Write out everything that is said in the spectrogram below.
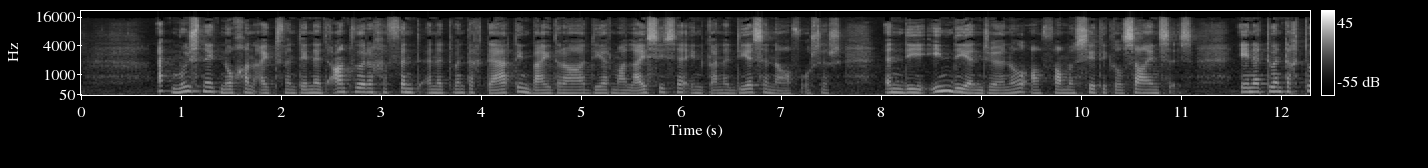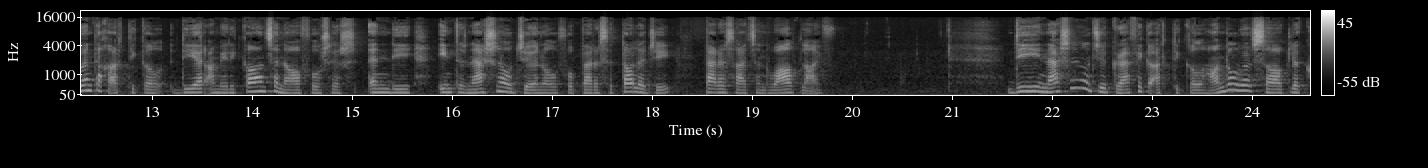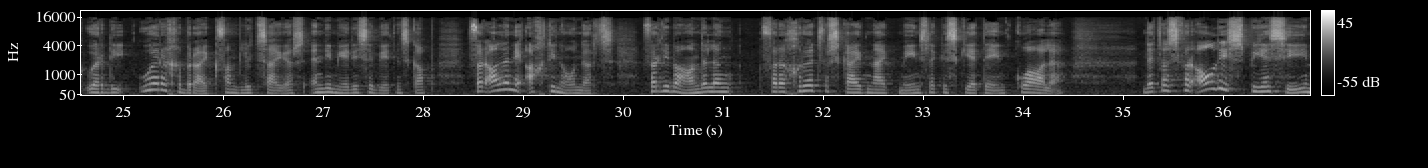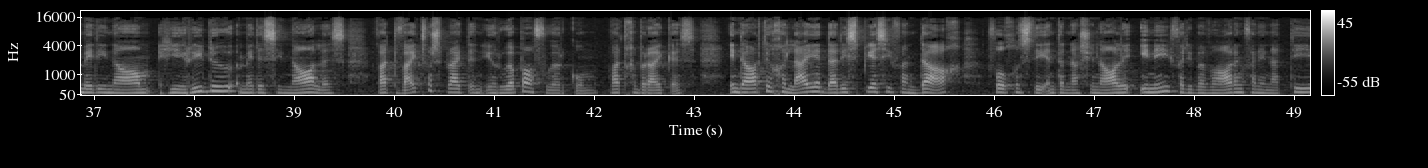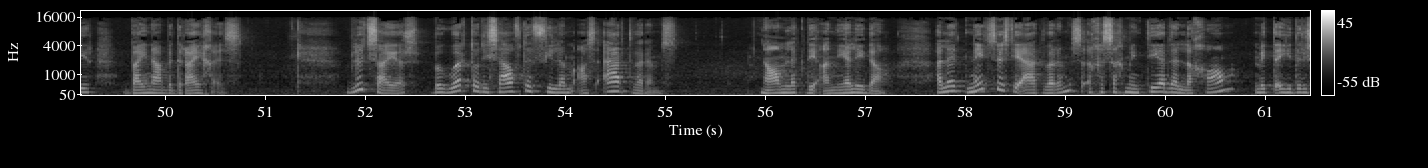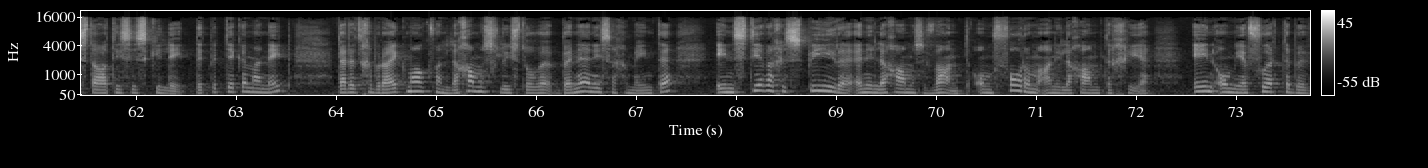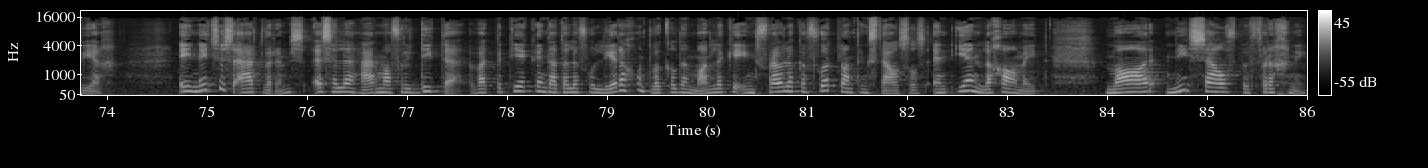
Ek moes net nog gaan uitvind en het antwoorde gevind in 'n 2013 bydrae deur Maleisiese en Kanadese navorsers in die Indian Journal of Pharmaceutical Sciences en 'n 2020 artikel deur Amerikaanse navorsers in die International Journal for Parasitology, Parasites and Wildlife. Die National Geographic artikel handel hoofsaaklik oor die oorgebruik van bloedsuiers in die mediese wetenskap, veral in die 1800s vir die behandeling vir 'n groot verskeidenheid menslike skete en kwale. Dit was veral die spesies met die naam Hierido medicinalis wat wyd versprei in Europa voorkom wat gebruik is en daartoe gelei het dat die spesies vandag volgens die internasionale Unie vir die bewaring van die natuur byna bedreig is. Bloedsuiers behoort tot dieselfde filum as aardwurms, naamlik die Annelida. Hulle het net soos die aardwurms 'n gesegmenteerde liggaam met 'n hidrostatiese skelet. Dit beteken maar net dat dit gebruik maak van liggaamsvloeistowwe binne in die segmente en stewige spiere in die liggaamswand om vorm aan die liggaam te gee en om mee voort te beweeg. En net soos aardwurms is hulle hermafrodiete wat beteken dat hulle volledig ontwikkelde manlike en vroulike voortplantingsstelsels in een liggaam het, maar nie self bevrug nie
